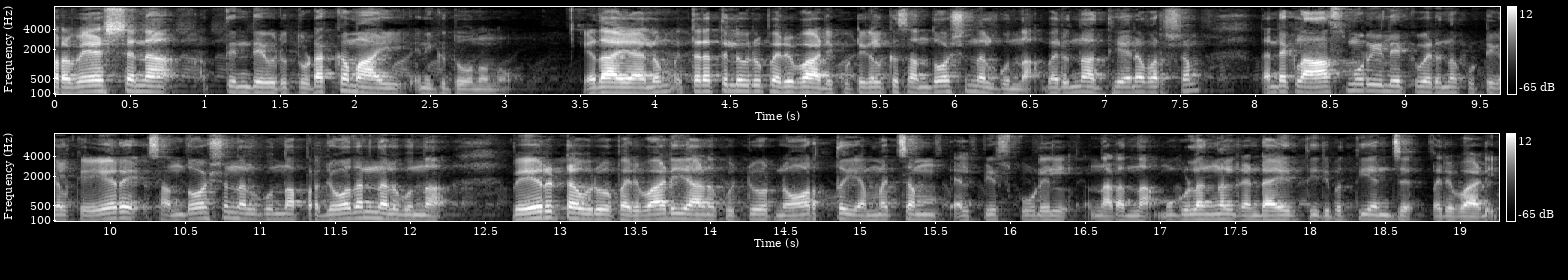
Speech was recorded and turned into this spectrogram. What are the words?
പ്രവേശനത്തിന്റെ ഒരു തുടക്കമായി എനിക്ക് തോന്നുന്നു. ഏതായാലും ഇത്തരത്തിലൊരു പരിപാടി കുട്ടികൾക്ക് സന്തോഷം നൽകുന്ന വരുന്ന അധ്യയന വർഷം തന്റെ ക്ലാസ് മുറിയിലേക്ക് വരുന്ന കുട്ടികൾക്ക് ഏറെ സന്തോഷം നൽകുന്ന പ്രചോദനം നൽകുന്ന വേറിട്ട ഒരു പരിപാടിയാണ് Kuttoor north M H M L P സ്കൂളിൽ നടന്ന മുകുളങ്ങൾ രണ്ടായിരത്തി ഇരുപത്തിയഞ്ച് പരിപാടി.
